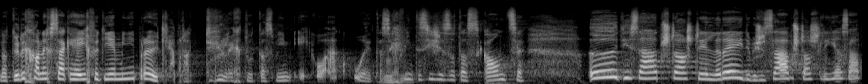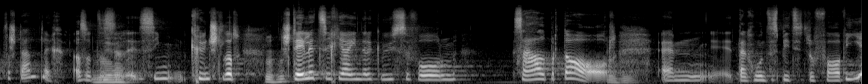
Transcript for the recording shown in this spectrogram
natürlich kann ich sagen, hey, ich verdiene meine Brötchen, aber natürlich tut das meinem Ego auch gut. Also ich Mhm. finde, das ist ja so das Ganze, oh, die Selbstdarstellerei, du bist ein Selbstdarsteller, ja, selbstverständlich. Also das, Ja. äh, sind, Künstler stellen sich ja in einer gewissen Form selber dar. Ähm, dann kommt es ein bisschen darauf an, wie.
